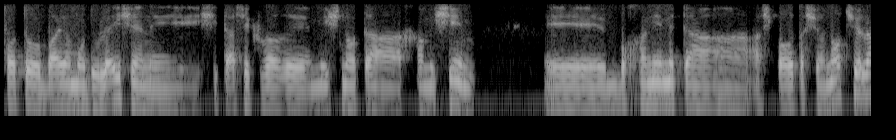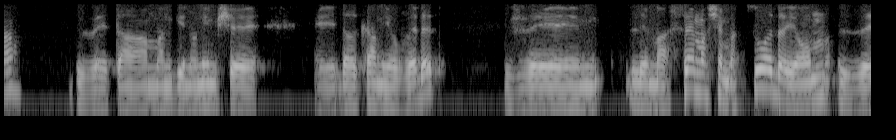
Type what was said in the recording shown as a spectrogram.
photobiomodulation היא שיטה שכבר אה, משנות ה-50 אה, בוחנים את ההשפעות השונות שלה ואת המנגנונים שדרכם היא עובדת. ולמעשה מה שמצאו עד היום זה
